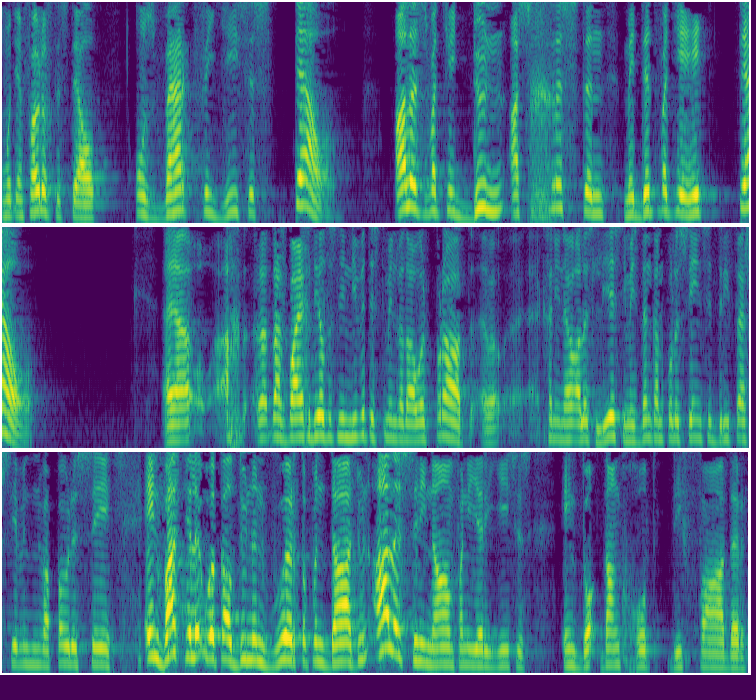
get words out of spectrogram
om dit eenvoudig te stel, ons werk vir Jesus tel. Alles wat jy doen as Christen met dit wat jy het tel. Uh ag daar's baie gedeeltes in die Nuwe Testament wat daaroor praat. Uh, ek gaan nie nou alles lees nie. Mense dink aan Kolossense 3 vers 17 waar Paulus sê: "En wat julle ook al doen in woord of in daad, doen alles in die naam van die Here Jesus en dank God die Vader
